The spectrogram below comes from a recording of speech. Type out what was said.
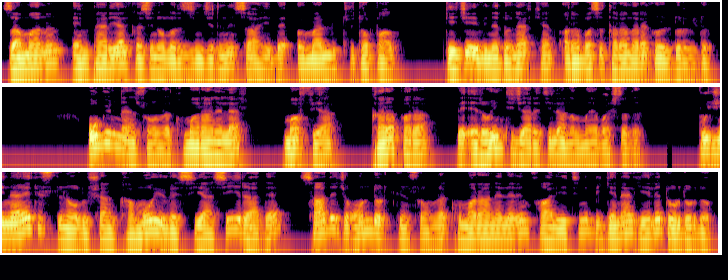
Zamanın emperyal kazinoları zincirinin sahibi Ömer Lütfi Topal gece evine dönerken arabası taranarak öldürüldü. O günden sonra kumarhaneler, mafya, kara para ve eroin ticaretiyle anılmaya başladı. Bu cinayet üstüne oluşan kamuoyu ve siyasi irade sadece 14 gün sonra kumarhanelerin faaliyetini bir genelgeyle durdurdu.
